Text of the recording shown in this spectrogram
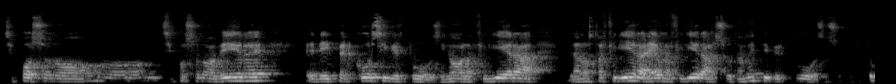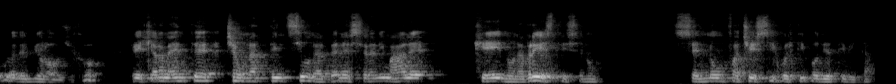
si possono, si possono avere dei percorsi virtuosi. No? La, filiera, la nostra filiera è una filiera assolutamente virtuosa, soprattutto quella del biologico, perché chiaramente c'è un'attenzione al benessere animale che non avresti se non se non facessi quel tipo di attività.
